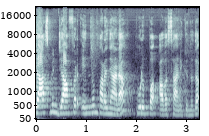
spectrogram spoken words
ജാസ്മിൻ ജാഫർ എന്നും പറഞ്ഞാണ് കുറിപ്പ് അവസാനിക്കുന്നത്.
